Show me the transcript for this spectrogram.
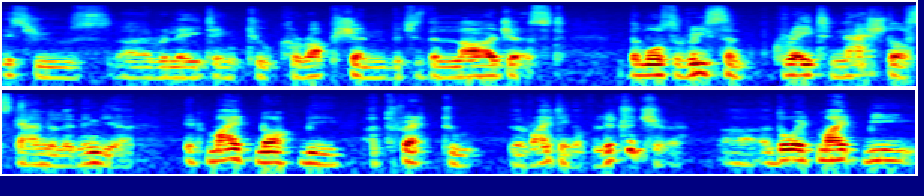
issues uh, relating to corruption, which is the largest, the most recent great national scandal in India. It might not be a threat to the writing of literature, uh, though it might be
